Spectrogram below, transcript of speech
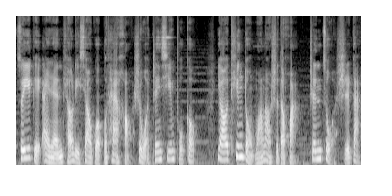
所以给爱人调理效果不太好，是我真心不够。要听懂王老师的话，真做实干。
